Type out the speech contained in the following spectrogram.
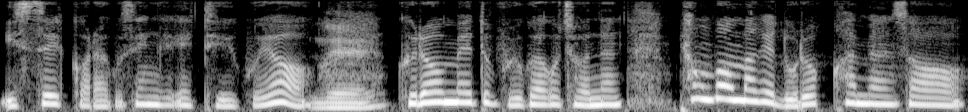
있을 거라고 생각이 들고요. 네. 그럼에도 불구하고 저는 평범하게 노력하면서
